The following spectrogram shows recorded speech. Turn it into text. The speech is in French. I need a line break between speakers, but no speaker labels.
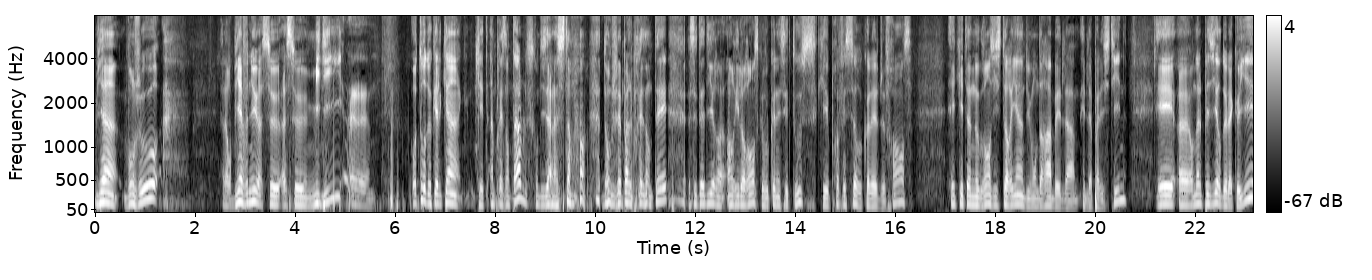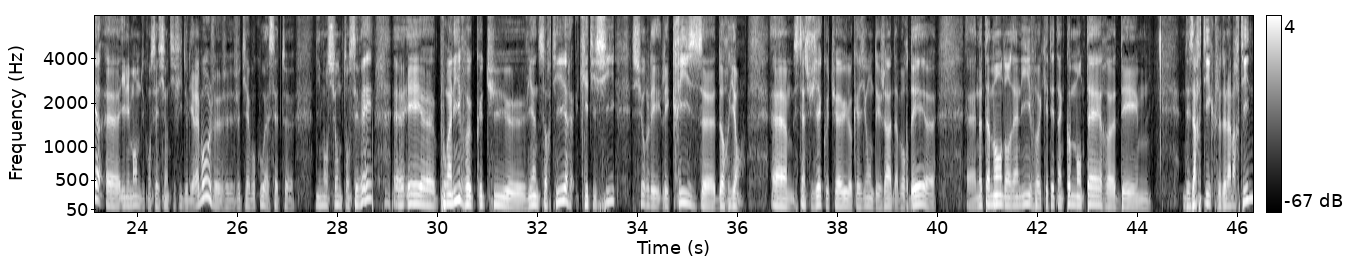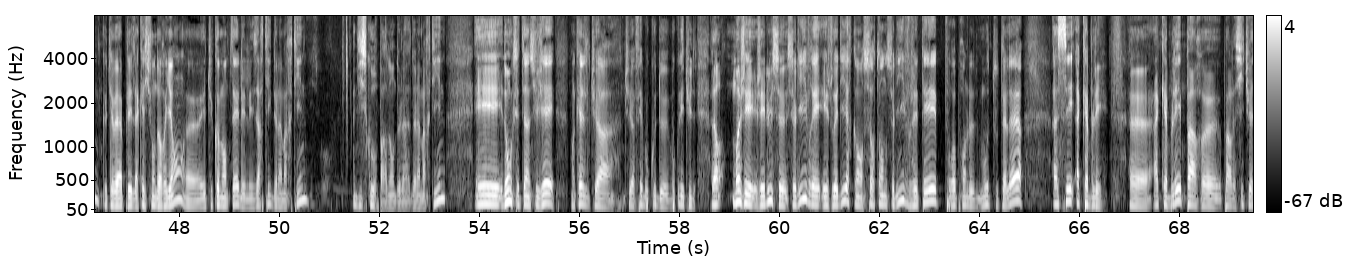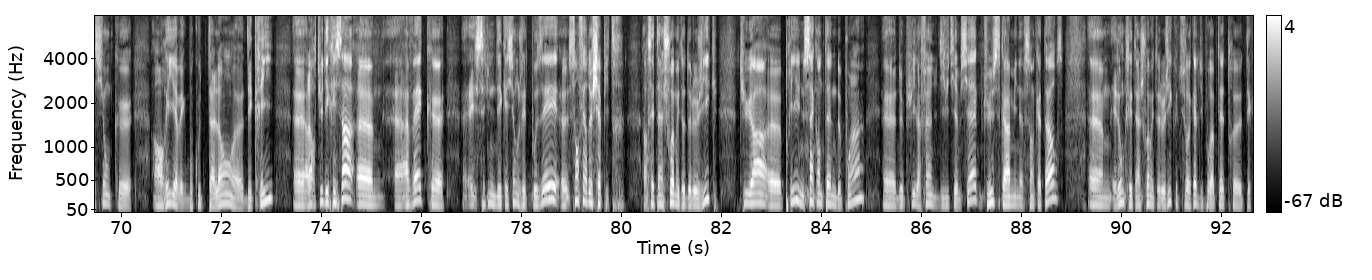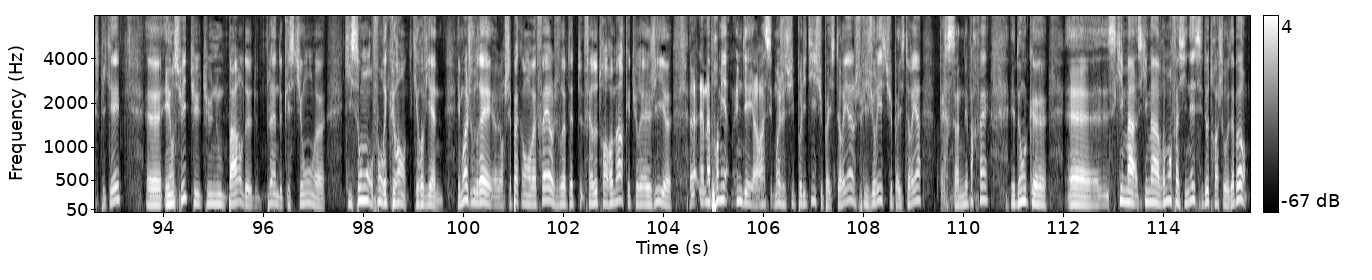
Bien, bonjour. Alors, bienvenue à ce, midi euh, autour de quelqu'un qui est imprésentable, ce qu'on disait à l'instant, donc je ne vais pas le présenter, c'est-à-dire Henri Laurence, que vous connaissez tous, qui est professeur au Collège de France et qui est un de nos grands historiens du monde arabe et et de la Palestine. Et euh, on a le plaisir de l'accueillir. Euh, il est membre du conseil scientifique de l'IREMO. Je, tiens beaucoup à cette euh, dimension de ton CV. et pour un livre que tu viens de sortir, qui est ici sur les, crises d'Orient. C'est un sujet que tu as eu l'occasion déjà d'aborder, notamment dans un livre qui était un commentaire des articles de Lamartine que tu avais appelé La question d'Orient, et tu commentais les, articles de Lamartine discours pardon, de, la, de Lamartine. Et donc, c'est un sujet dans lequel tu as, tu as fait beaucoup d'études. Beaucoup Alors, moi, j'ai lu ce, livre et, je dois dire qu'en sortant de ce livre, j'étais, pour reprendre le mot de tout à l'heure, assez accablé. Euh, accablé par, euh, par la situation que Henri, avec beaucoup de talent, euh, décrit. alors, tu décris ça avec, c'est une des questions que je vais te poser, sans faire de chapitre. Alors c'est un choix méthodologique. Tu as euh, pris une cinquantaine de points euh, depuis la fin du XVIIIe siècle jusqu'à 1914. Euh, et donc c'est un choix méthodologique sur lequel tu pourrais peut-être t'expliquer. et ensuite, tu, nous parles de, plein de questions qui sont au fond récurrentes, qui reviennent. Et moi, je voudrais, alors je sais pas comment on va faire, je voudrais peut-être faire deux trois remarques et tu réagis. Euh, ma première, une des, alors moi je suis politiste, je suis pas historien, je suis juriste, je suis pas historien. Personne n'est parfait. Et donc, euh, euh, ce qui m'a vraiment fasciné, c'est deux trois choses. D'abord,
